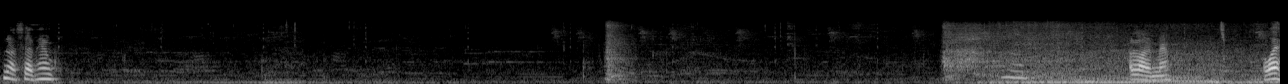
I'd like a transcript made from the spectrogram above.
เหนือแซ่บแห้งอืมอร่อยไหมโอ้ย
